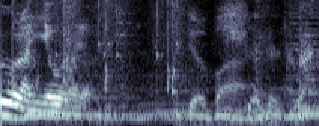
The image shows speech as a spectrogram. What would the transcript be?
Durva jó nagyon. Divine.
